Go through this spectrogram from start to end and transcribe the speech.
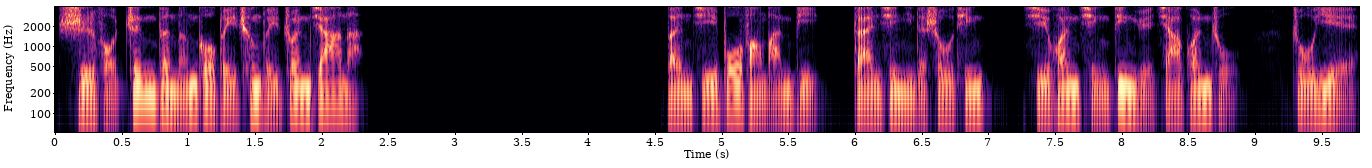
是否真的能够被称为专家呢？本集播放完毕，感谢您的收听，喜欢请订阅加关注。主页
